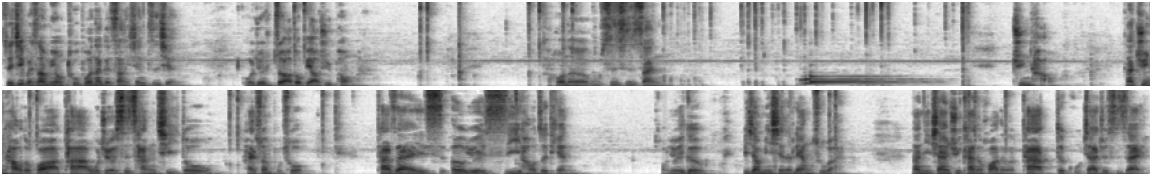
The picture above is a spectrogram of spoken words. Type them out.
所以基本上没有突破那根上影线之前，我觉得最好都不要去碰啊。然后呢，五四四三，君豪。那君豪的话，它我觉得是长期都还算不错。它在十二月十一号这天，有一个比较明显的量出来。那你现在去看的话呢，它的股价就是在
